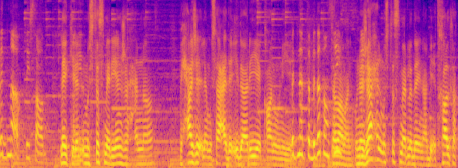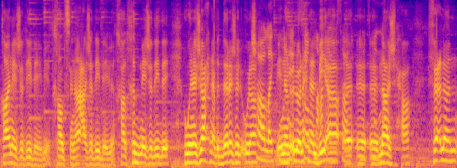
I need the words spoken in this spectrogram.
بدنا اقتصاد. ليكي يعني المستثمر ينجح عنا. بحاجة إلى مساعدة إدارية قانونية. بدنا تنصيف. تماما. ونجاح المستثمر لدينا بإدخال تقاني جديدة بإدخال صناعة جديدة بإدخال خدمة جديدة هو نجاحنا بالدرجة الأولى إن شاء الله يكون بان نقول له نحن البيئة آه، آه، آه، ناجحة. فعلا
